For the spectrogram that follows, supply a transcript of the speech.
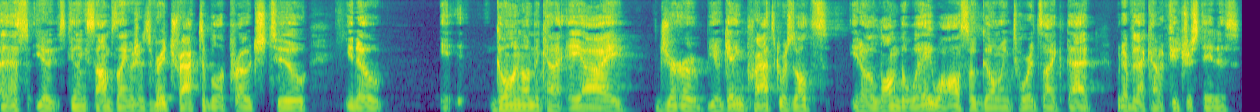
as, you know, stealing Saam's language, it's a very tractable approach to, you know, going on the kind of AI or, you know, getting practical results, you know, along the way while also going towards like that, whatever that kind of future state is.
